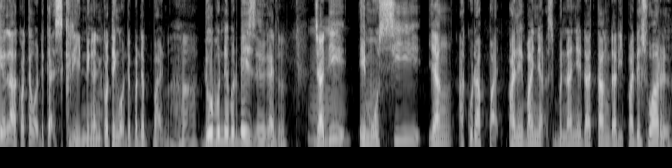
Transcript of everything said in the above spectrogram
iyalah Kau tengok dekat skrin Dengan kau tengok depan-depan Aha. Dua benda berbeza kan Betul. Jadi emosi Yang aku dapat Paling banyak sebenarnya Datang daripada suara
